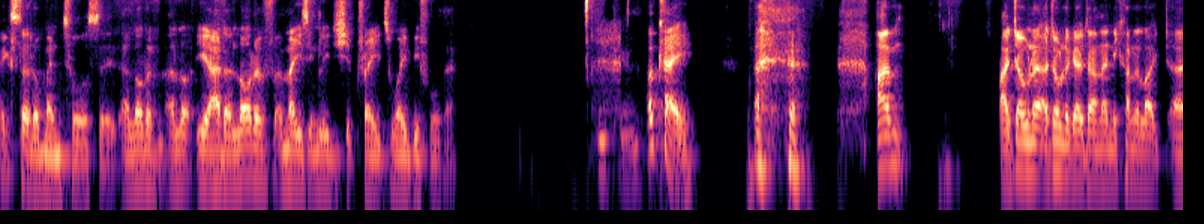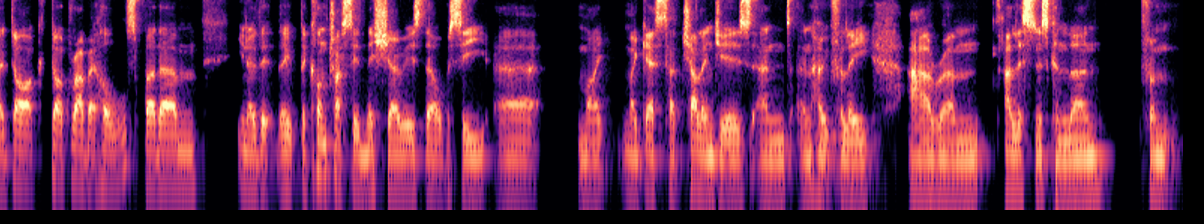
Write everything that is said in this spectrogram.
external mentors a lot of a lot you had a lot of amazing leadership traits way before that okay um I don't want to. I don't want to go down any kind of like uh, dark, dark rabbit holes. But um, you know, the, the the contrast in this show is that obviously uh, my my guests had challenges, and and hopefully our um our listeners can learn from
